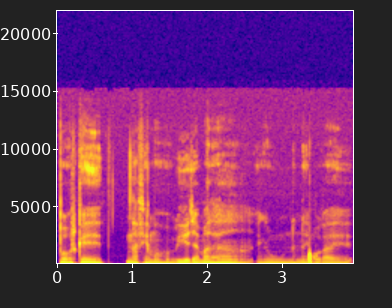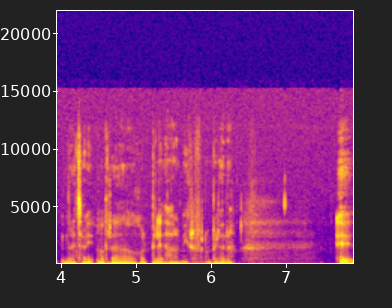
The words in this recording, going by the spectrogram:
porque hacíamos videollamada en una época de nuestra vida. Otro golpe le he dado al micrófono, perdona. Eh,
